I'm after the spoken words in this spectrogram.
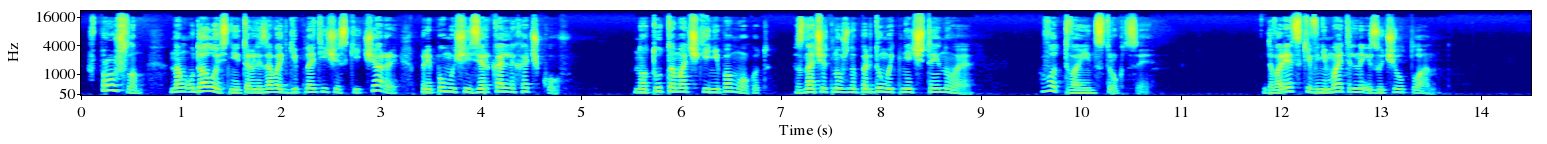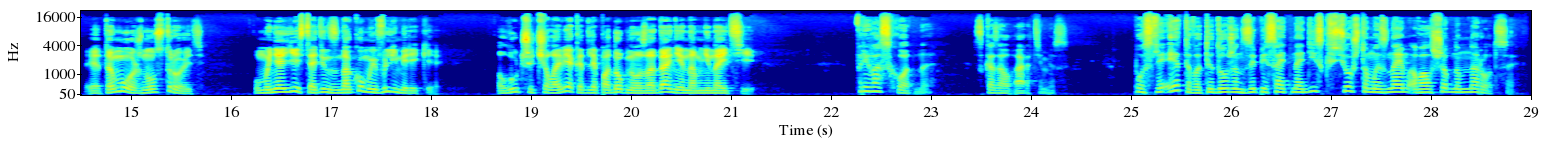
В прошлом нам удалось нейтрализовать гипнотические чары при помощи зеркальных очков. Но тут нам очки не помогут. Значит, нужно придумать нечто иное. Вот твои инструкции. Дворецкий внимательно изучил план. Это можно устроить. У меня есть один знакомый в Лимерике. Лучше человека для подобного задания нам не найти. Превосходно, сказал Артемис. После этого ты должен записать на диск все, что мы знаем о волшебном народце –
